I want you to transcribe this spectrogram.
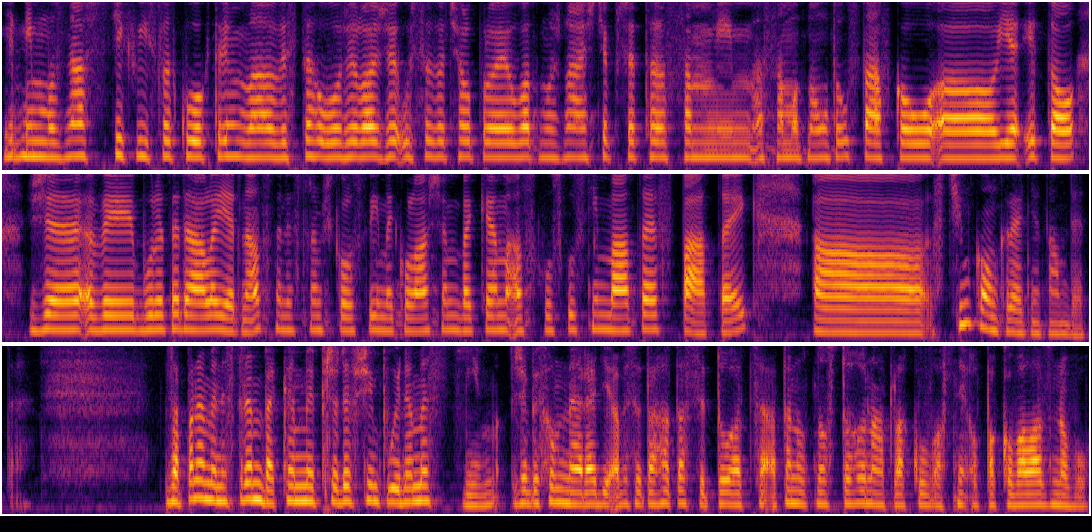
Jedním možná z těch výsledků, o kterým eh, vy jste hovořila, že už se začal projevovat možná ještě před eh, samým, samotnou tou stávkou, eh, je i to, že vy budete dále jednat s ministrem školství Mikulášem Bekem a schůzku s ním máte v pátek. S čím konkrétně tam jdete? Za panem ministrem Bekem my především půjdeme s tím, že bychom neradi, aby se tahle ta situace a ta nutnost toho nátlaku vlastně opakovala znovu.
